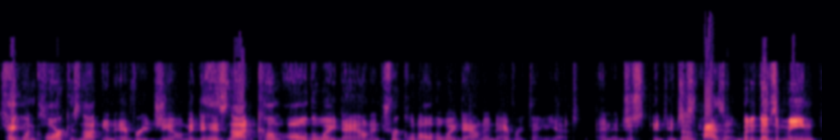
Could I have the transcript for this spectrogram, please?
Caitlin Clark is not in every gym. It has not come all the way down and trickled all the way down into everything yet, and it just it, it just No. hasn't. But it doesn't mean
